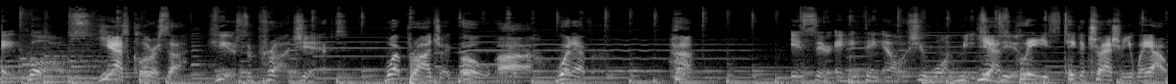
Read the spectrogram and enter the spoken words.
Hey, boss. Yes, Clarissa. Here's the project. What project? Oh, uh, whatever. Huh. Is there anything else you want me to Yes, do? Yes, please, take the trash on your way out.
